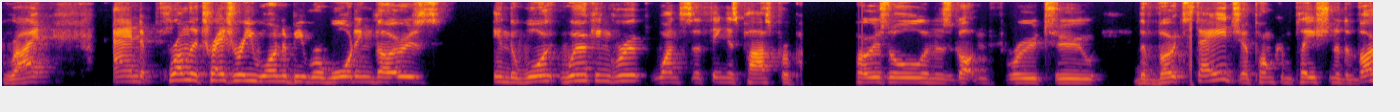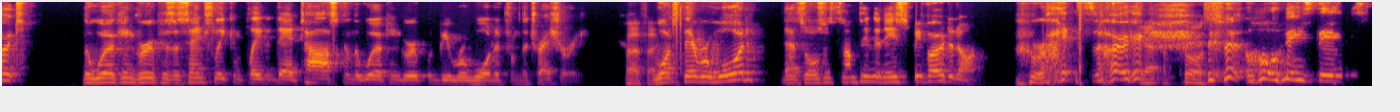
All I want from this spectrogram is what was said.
right? And from the treasury, you want to be rewarding those in the wor- working group once the thing is passed proposal and has gotten through to the vote stage. Upon completion of the vote, the working group has essentially completed their task, and the working group would be rewarded from the treasury. Perfect. What's their reward? That's also something that needs to be voted on, right? So, yeah, of course, all these things,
